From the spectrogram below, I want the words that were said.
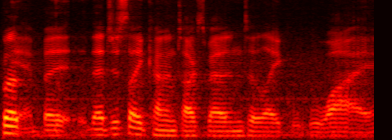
but yeah, but that just like kind of talks about into like why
